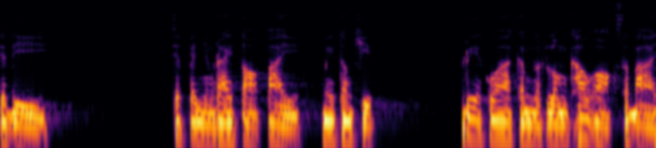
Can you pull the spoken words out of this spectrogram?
จะดี จะเป็นอย่างไรต่อไป ไม่ต้องคิด เรียกว่ากำหนดลมเข้าออกสบาย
